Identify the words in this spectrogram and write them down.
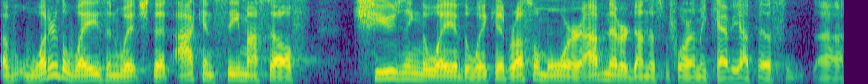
Of what are the ways in which that I can see myself choosing the way of the wicked. Russell Moore, I've never done this before. Let me caveat this. Uh,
